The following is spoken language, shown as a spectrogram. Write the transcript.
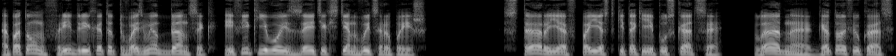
а потом Фридрих этот возьмет Данцик, и фиг его из-за этих стен выцарапаешь. Стар я в поездки такие пускаться. Ладно, готовь указ.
